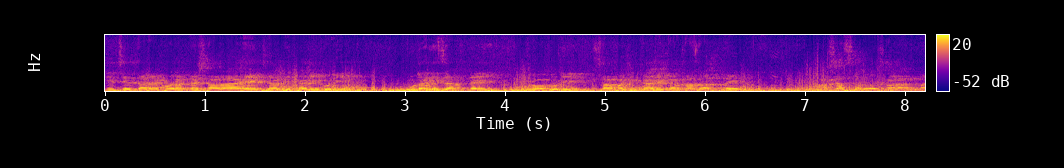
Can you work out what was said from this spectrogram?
की जे दऱ्याखोऱ्यातल्या शाळा आहेत ज्या ठिकाणी कोणी पुढारी जात नाही किंवा कोणी सामाजिक कार्यकर्ता जात नाही अशा सर्व शाळांना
